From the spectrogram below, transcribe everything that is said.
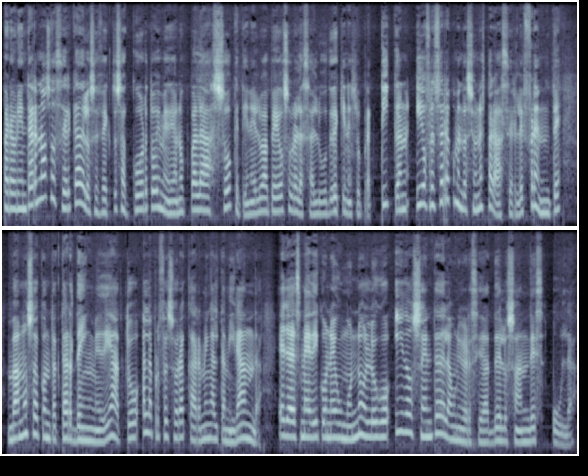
Para orientarnos acerca de los efectos a corto y mediano plazo que tiene el vapeo sobre la salud de quienes lo practican y ofrecer recomendaciones para hacerle frente, vamos a contactar de inmediato a la profesora Carmen Altamiranda. Ella es médico neumonólogo y docente de la Universidad de los Andes, ULA.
